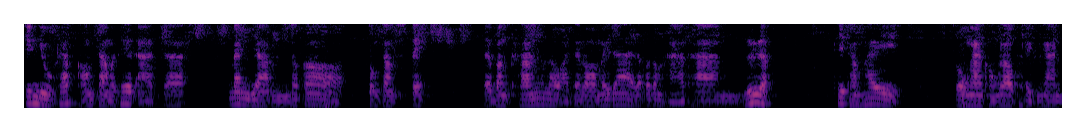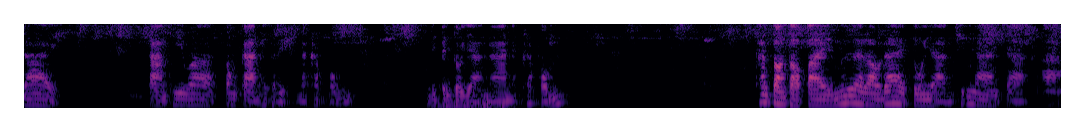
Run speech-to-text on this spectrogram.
จริงอยู่ครับของต่างประเทศอาจจะแม่นยำแล้วก็ตรงตามสเปคแต่บางครั้งเราอาจจะรอไม่ได้เราก็ต้องหาทางเลือก ที่ทำให้โรงงานของเราผลิตงานได้ ตามที่ว่าต้องการให้ผลิตนะครับผมนี่เป็นตัวอย่างงานนะครับผม ขั้นตอนต่อไปเมื่อเราได้ตัวอย่างชิ้นงานจากทาง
